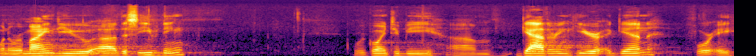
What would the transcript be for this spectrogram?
want to remind you uh, this evening we're going to be um, gathering here again for a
